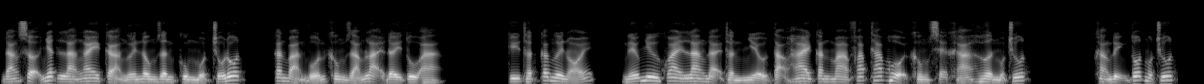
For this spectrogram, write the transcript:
Đáng sợ nhất là ngay cả người nông dân cùng một chỗ đốt, căn bản vốn không dám lại đây tu a. Kỳ thật các ngươi nói, nếu như khoai lang đại thần nhiều tạo hai căn ma pháp tháp hội không sẽ khá hơn một chút. Khẳng định tốt một chút,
